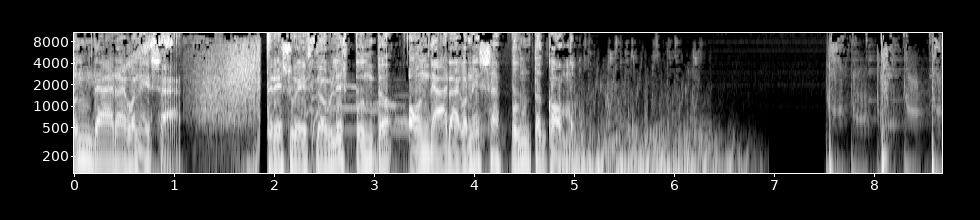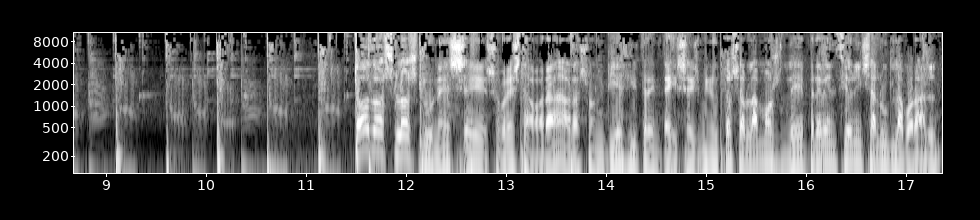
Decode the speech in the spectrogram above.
Onda Aragonesa. www.ondaaragonesa.com Todos los lunes eh, sobre esta hora, ahora son 10 y 36 minutos, hablamos de prevención y salud laboral.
